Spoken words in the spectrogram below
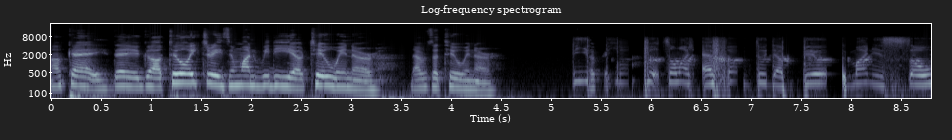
Okay, there you go. Two victories in one video. Two winner. That was a two winner. People Okay. put so much effort to their build. Mine is so.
